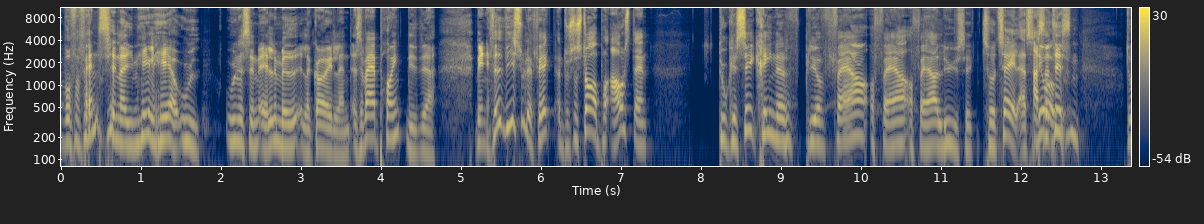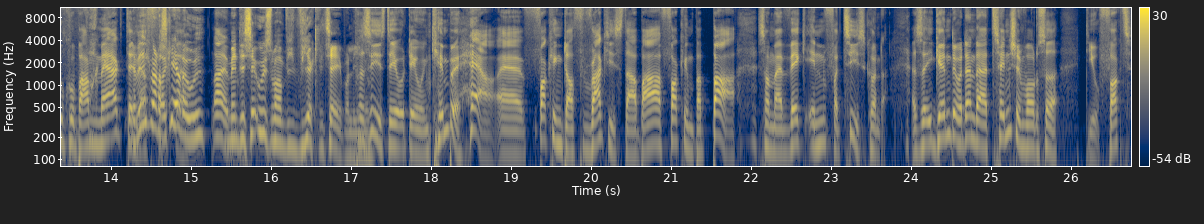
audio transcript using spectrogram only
hvorfor fanden sender I en hel her ud, uden at sende alle med, eller gøre et eller andet. Altså, hvad er pointen i det der? Men en fed visuel effekt, at du så står på afstand, du kan se krigen, der bliver færre og færre og færre lys, ikke? Total, altså, Altså, det var, det er sådan, du kunne bare mærke den jeg ved ikke, hvad der sker derude, Nej, men det ser ud, som om vi virkelig taber lige nu. Præcis, det er, jo, det er jo en kæmpe her af fucking Dothrakis, der er bare fucking barbar, som er væk inden for 10 sekunder. Altså igen, det var den der tension, hvor du sidder, de er jo fucked.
